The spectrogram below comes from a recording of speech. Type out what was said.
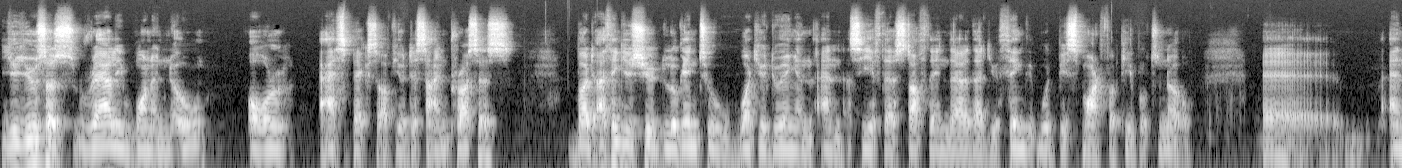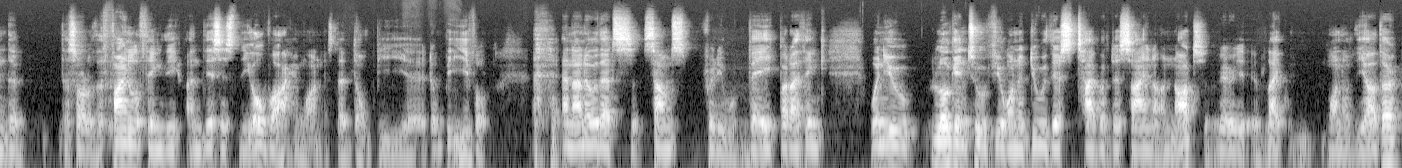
your users rarely want to know all aspects of your design process but I think you should look into what you're doing and, and see if there's stuff in there that you think would be smart for people to know. Uh, and the the sort of the final thing, the, and this is the overarching one, is that don't be uh, don't be evil. and I know that sounds pretty vague, but I think when you look into if you want to do this type of design or not, very like one or the other,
